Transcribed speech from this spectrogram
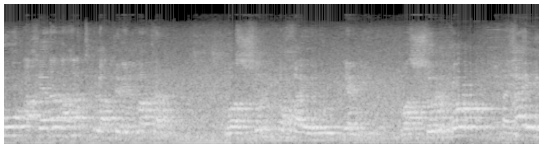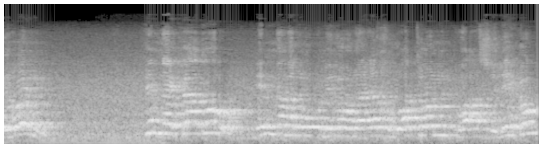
كو أخيرا هتبلغ ترمتا والصلح خير جميل. والصلح خير. إن كادوا إنما المؤمنون إخوة وأصلحوا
